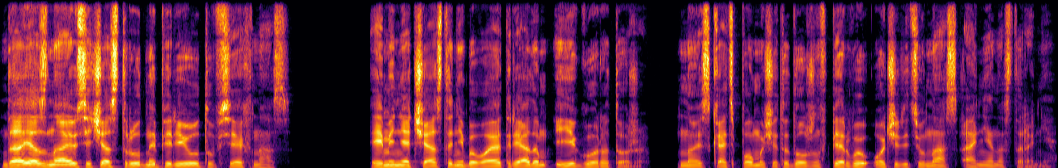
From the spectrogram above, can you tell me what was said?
Да, я знаю, сейчас трудный период у всех нас. И меня часто не бывает рядом, и Егора тоже. Но искать помощи ты должен в первую очередь у нас, а не на стороне.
